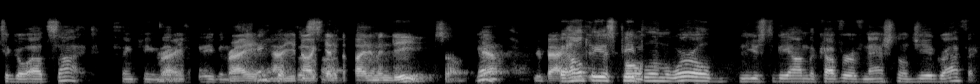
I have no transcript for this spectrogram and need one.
to go outside, thinking right. that even right. Think now you're not getting the vitamin D. So yeah, yeah you're back. The healthiest people in the world used to be on the cover of National Geographic.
